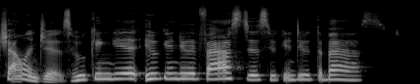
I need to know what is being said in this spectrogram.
challenges. Who can get who can do it fastest, who can do it the best?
